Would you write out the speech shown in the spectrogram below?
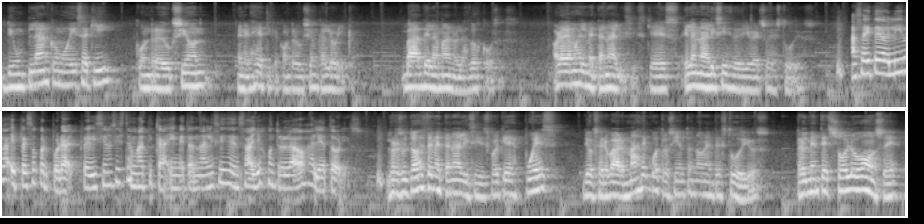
de un plan, como dice aquí, con reducción energética, con reducción calórica. Va de la mano las dos cosas. Ahora veamos el metaanálisis, que es el análisis de diversos estudios. Aceite de oliva y peso corporal, revisión sistemática y metaanálisis de ensayos controlados aleatorios. Los resultados de este metaanálisis fue que después de observar más de 490 estudios, realmente solo 11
